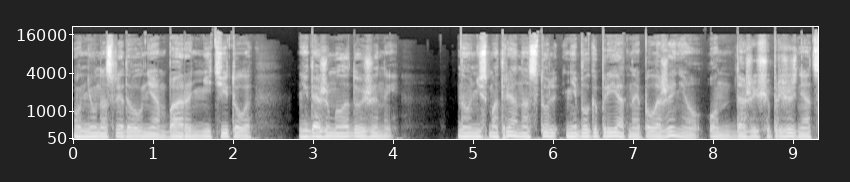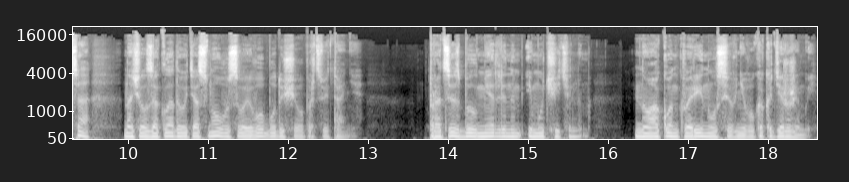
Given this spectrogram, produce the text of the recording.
Он не унаследовал ни амбара, ни титула, ни даже молодой жены – но, несмотря на столь неблагоприятное положение, он, даже еще при жизни отца, начал закладывать основу своего будущего процветания. Процесс был медленным и мучительным, но Аконква ринулся в него как одержимый.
